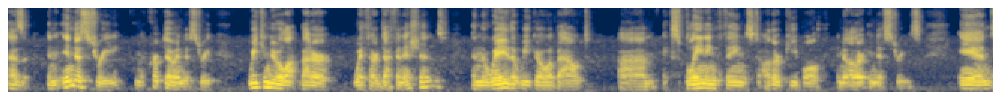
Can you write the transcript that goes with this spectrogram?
as an industry, in the crypto industry, we can do a lot better with our definitions and the way that we go about um, explaining things to other people in other industries. And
